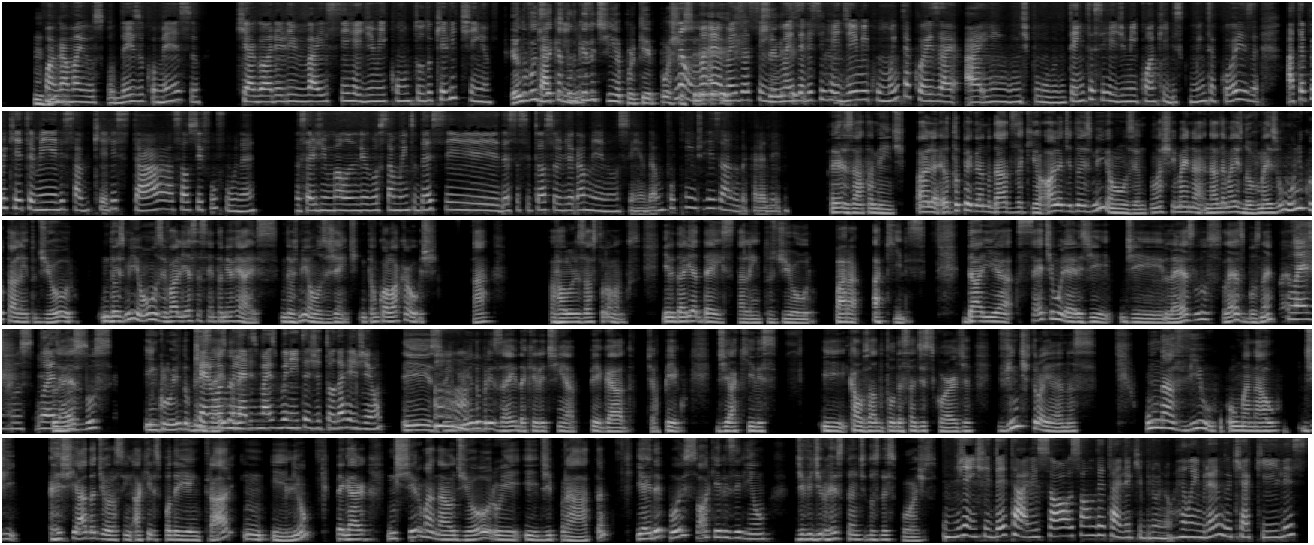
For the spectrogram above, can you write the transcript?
com Uhum. H maiúsculo desde o começo, que agora ele vai se redimir com tudo que ele tinha. Eu não vou dizer que é tudo que ele tinha, porque, poxa, Não, se- é, mas assim, se ele- mas ele se redime com muita coisa aí, tipo, tenta se redimir com Aquiles com muita coisa, até porque também ele sabe que ele está salsifufu, né? O Serginho Malandro ia gostar muito desse, dessa situação de Agamenon, assim, ia dar um pouquinho de risada da cara dele. Exatamente. Olha, eu tô pegando dados aqui, ó. Olha, de 2011, eu não achei mais na- nada mais novo, mas um único talento de ouro, em 2011, valia 60 mil reais. Em 2011, gente. Então coloca hoje, tá? A valores astronômicos. E ele daria 10 talentos de ouro para Aquiles. Daria sete mulheres de, de Lesbos, Lesbos, né? Lesbos, Lesbos, Lesbos, incluindo que eram as Briseida, né? mulheres mais bonitas de toda a região. Isso, Ah. incluindo Briseida, que ele tinha pegado, tinha pego de Aquiles e causado toda essa discórdia. 20 troianas, um navio ou uma nau de recheada de ouro, assim, Aquiles poderia entrar em Ilion, pegar, encher uma nau de ouro e, e de prata, e aí depois só que eles iriam dividir o restante dos despojos. Gente, detalhe, só, só um detalhe aqui, Bruno. Relembrando que Aquiles,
